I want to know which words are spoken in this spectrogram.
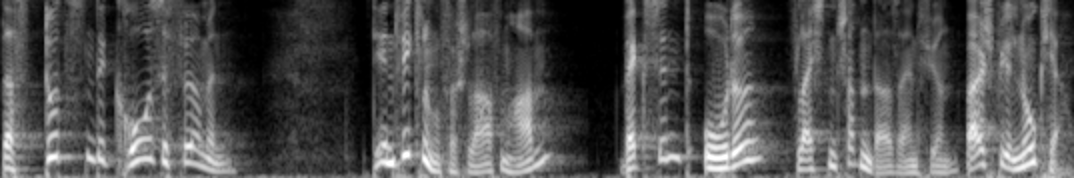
dass Dutzende große Firmen die Entwicklung verschlafen haben, weg sind oder vielleicht ein Schattendasein führen. Beispiel Nokia.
